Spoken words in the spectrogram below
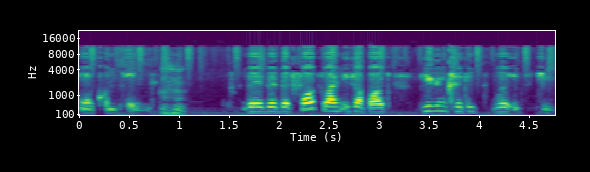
uh, complained. The, the, the fourth one is about giving credit where it's due.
